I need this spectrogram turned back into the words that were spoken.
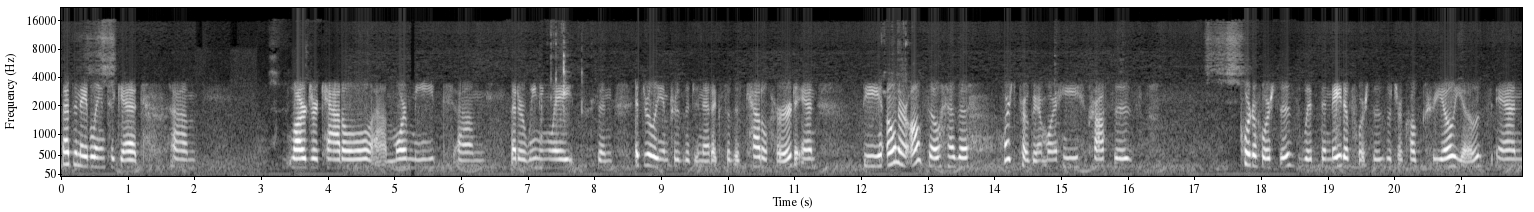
that's enabling to get um, larger cattle, um, more meat, um, better weaning weights, and it's really improved the genetics of this cattle herd. And the owner also has a horse program where he crosses quarter horses with the native horses, which are called criollos, and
